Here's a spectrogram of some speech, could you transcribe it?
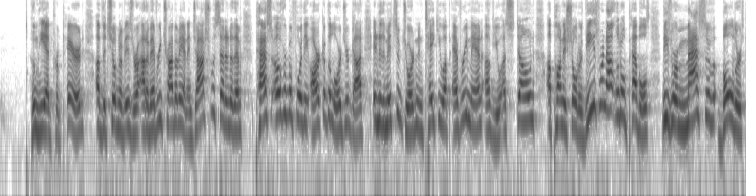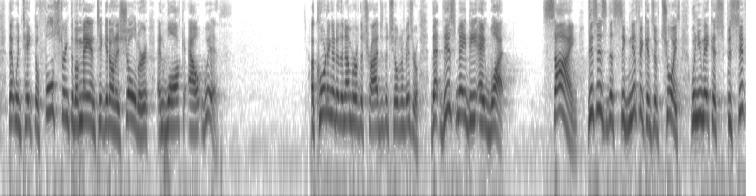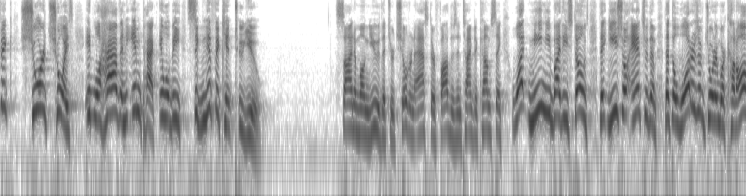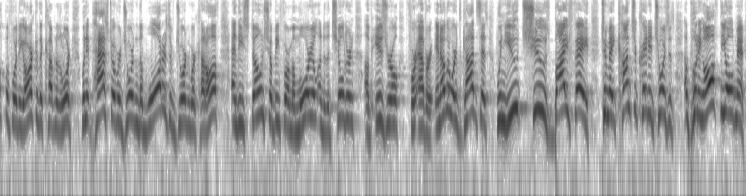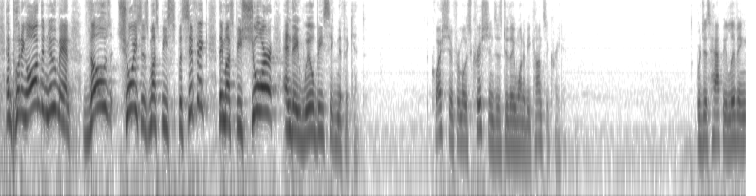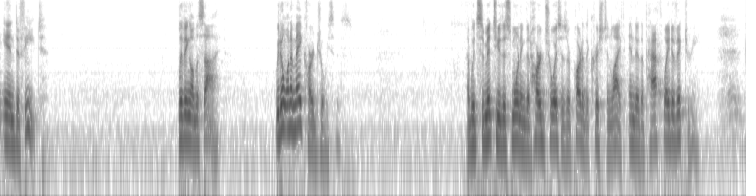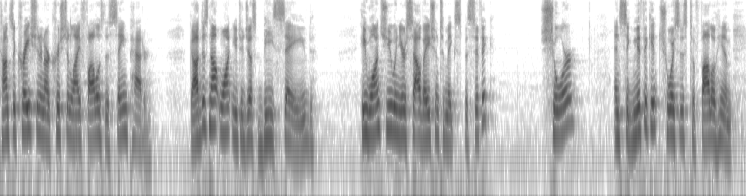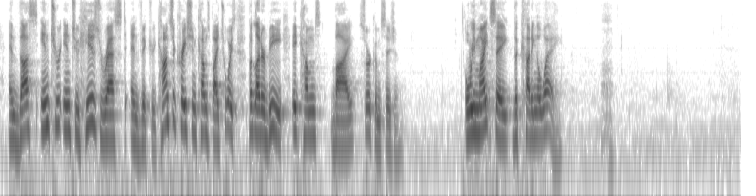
whom he had prepared of the children of Israel out of every tribe of man. And Joshua said unto them, Pass over before the ark of the Lord your God into the midst of Jordan, and take you up every man of you a stone upon his shoulder. These were not little pebbles, these were massive boulders that would take the full strength of a man to get on his shoulder and walk out with. According unto the number of the tribes of the children of Israel, that this may be a what? Sign. This is the significance of choice. When you make a specific, sure choice, it will have an impact, it will be significant to you sign among you that your children ask their fathers in time to come, saying, What mean ye by these stones? That ye shall answer them, that the waters of Jordan were cut off before the ark of the covenant of the Lord. When it passed over Jordan, the waters of Jordan were cut off, and these stones shall be for a memorial unto the children of Israel forever. In other words, God says, when you choose by faith to make consecrated choices of putting off the old man and putting on the new man, those choices must be specific, they must be sure, and they will be significant significant. The question for most Christians is do they want to be consecrated? We're just happy living in defeat, living on the side. We don't want to make hard choices. I would submit to you this morning that hard choices are part of the Christian life and they're the pathway to victory. Consecration in our Christian life follows the same pattern. God does not want you to just be saved. He wants you in your salvation to make specific, sure, and significant choices to follow Him and thus enter into His rest and victory. Consecration comes by choice, but letter B, it comes by circumcision. Or we might say the cutting away.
